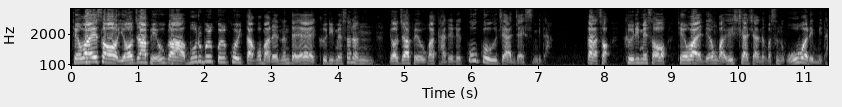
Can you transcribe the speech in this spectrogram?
대화에서 여자 배우가 무릎을 꿇고 있다고 말했는데 그림에서는 여자 배우가 다리를 꼬고 의자에 앉아 있습니다. 따라서 그림에서 대화의 내용과 일치하지 않는 것은 5번입니다.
